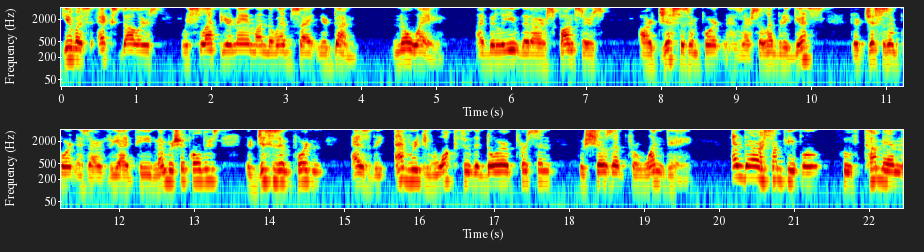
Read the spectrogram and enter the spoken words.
give us X dollars, we slap your name on the website and you're done. No way. I believe that our sponsors are just as important as our celebrity guests. They're just as important as our VIP membership holders. They're just as important as the average walk through the door person who shows up for one day. And there are some people who've come in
